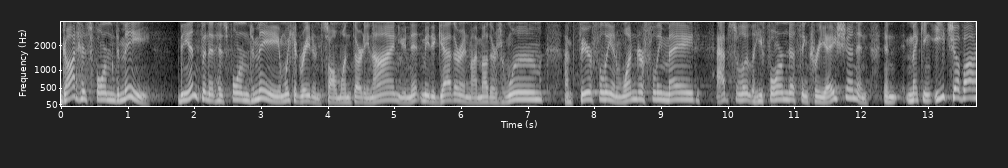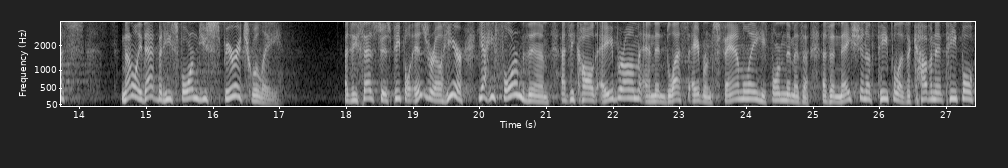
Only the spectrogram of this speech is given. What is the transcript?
God has formed me. The infinite has formed me. And we could read in Psalm 139 You knit me together in my mother's womb. I'm fearfully and wonderfully made. Absolutely. He formed us in creation and, and making each of us. Not only that, but He's formed you spiritually. As he says to his people Israel here, yeah, he formed them as he called Abram and then blessed Abram's family. He formed them as a, as a nation of people, as a covenant people.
